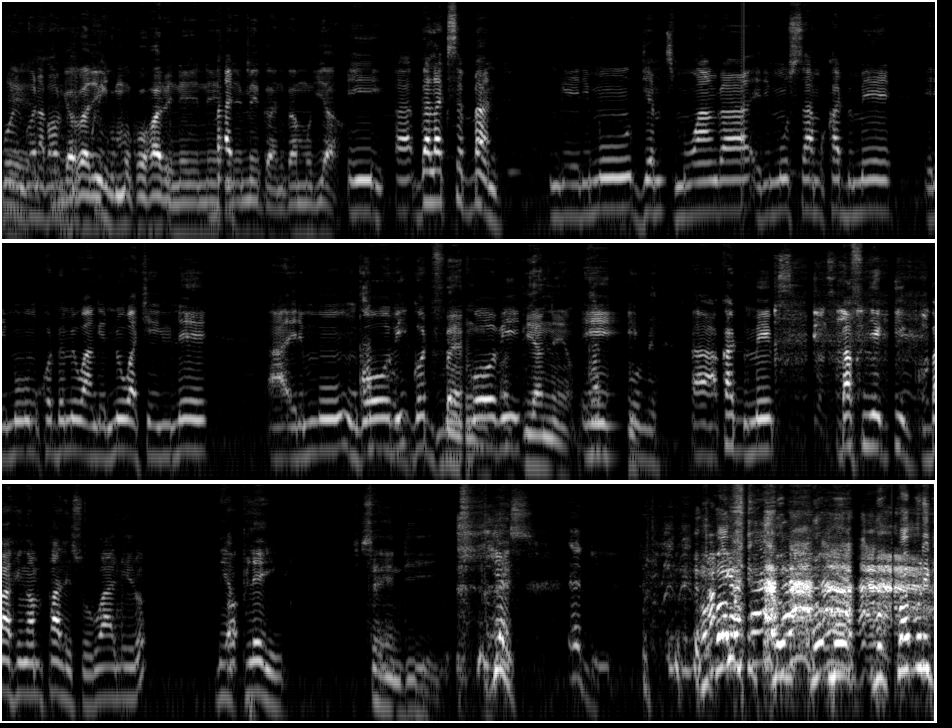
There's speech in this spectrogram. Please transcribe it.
going on about the queen. ku- ku harry ne ne- But- ne megan bamulya. Eh, uh, galaxy band ng'erimu james muwanga erimu sam kadume erimu mukodomi wange nuwa kyeyune uh, erimu ngobi godfrey ngobi piano. eh, uh, kadume bafunye gig buckingham palace olwaleero they are playing. Sendi yes. Eddie. Mu public- mu- mu- mu- mu public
